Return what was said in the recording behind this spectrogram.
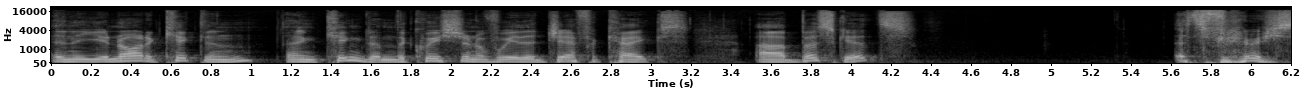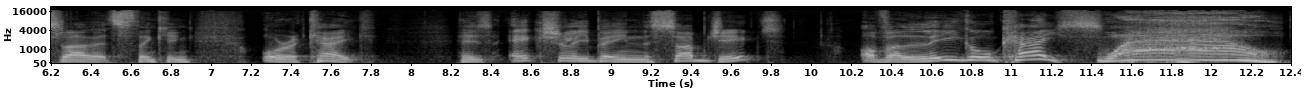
In the United Kingdom, and Kingdom, the question of whether Jaffa cakes are biscuits, it's very slow, it's thinking, or a cake, has actually been the subject of a legal case. Wow.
